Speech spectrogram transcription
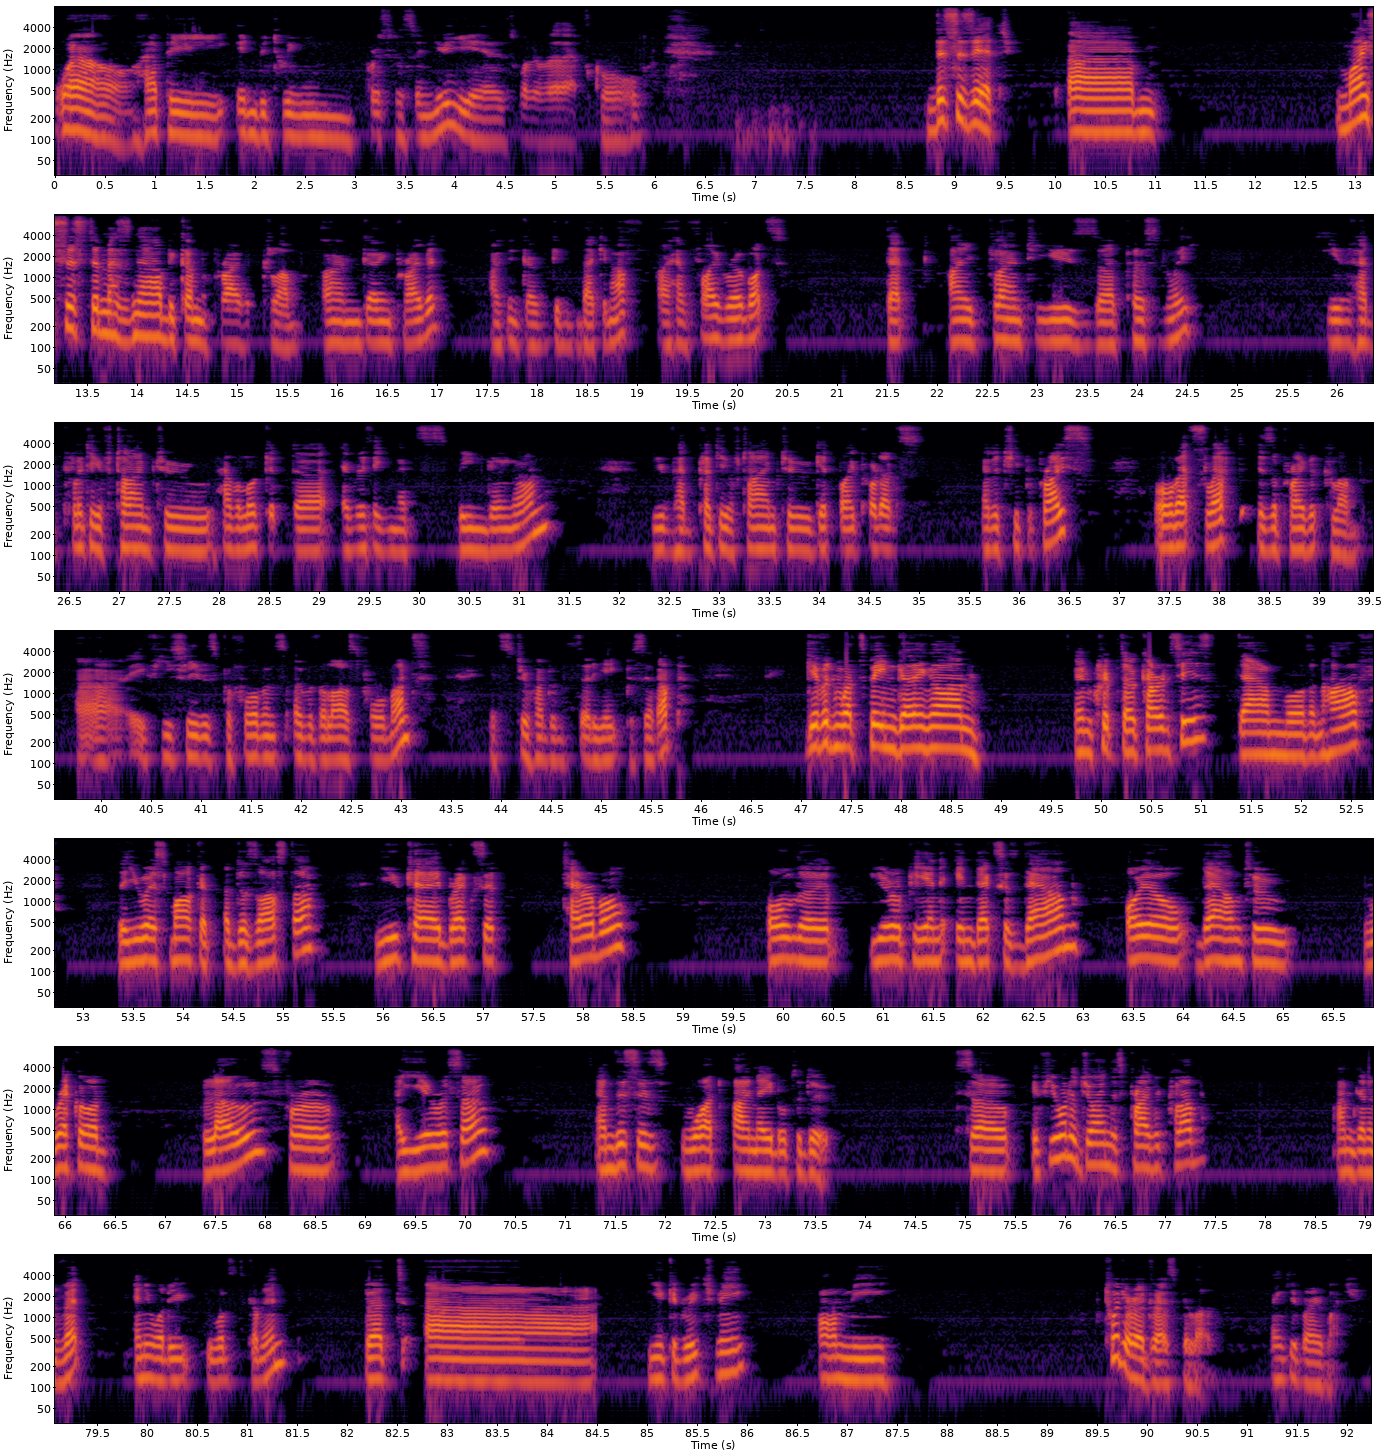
Well, happy in between Christmas and New Year's, whatever that's called. This is it. Um, my system has now become a private club. I'm going private. I think I've given back enough. I have five robots that I plan to use uh, personally you've had plenty of time to have a look at uh, everything that's been going on. You've had plenty of time to get my products at a cheaper price. All that's left is a private club. Uh, if you see this performance over the last four months, it's 238% up. Given what's been going on in cryptocurrencies, down more than half, the US market a disaster, UK Brexit terrible. All the European indexes down. Oil down to record lows for a year or so. And this is what I'm able to do. So if you want to join this private club, I'm going to vet anybody who wants to come in. But uh, you could reach me on the Twitter address below. Thank you very much.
